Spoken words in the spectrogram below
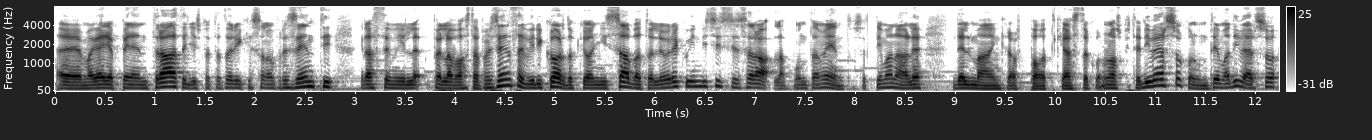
eh, magari appena entrate, gli spettatori che sono presenti. Grazie mille per la vostra presenza vi ricordo che ogni sabato alle ore 15 ci sarà l'appuntamento settimanale del Minecraft Podcast con un ospite diverso, con un tema diverso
